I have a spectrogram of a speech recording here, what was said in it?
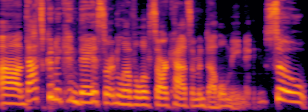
Uh, that's going to convey a certain level of sarcasm and double meaning. So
